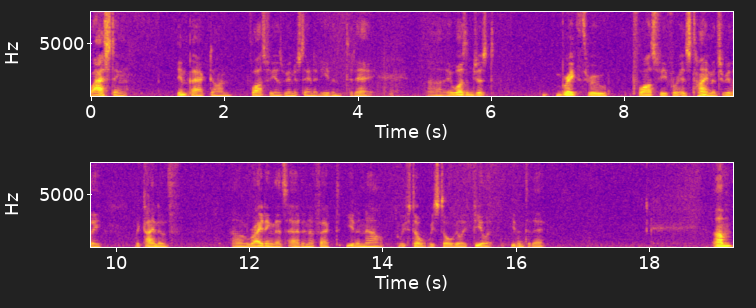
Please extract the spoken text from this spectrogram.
lasting impact on philosophy as we understand it even today. Uh, it wasn't just breakthrough philosophy for his time. It's really the kind of uh, writing that's had an effect even now. We still we still really feel it even today. Um,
